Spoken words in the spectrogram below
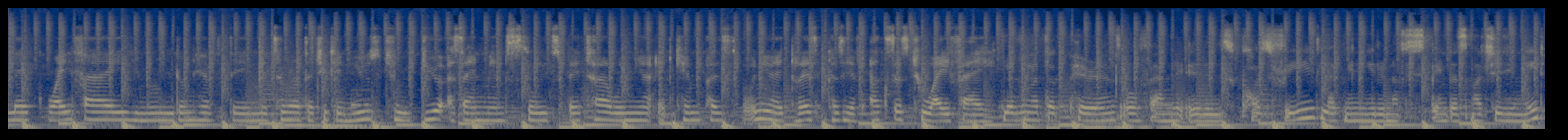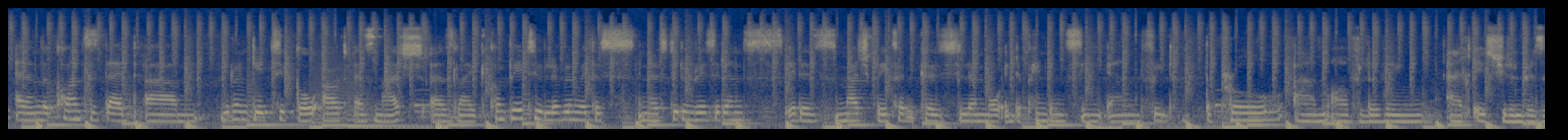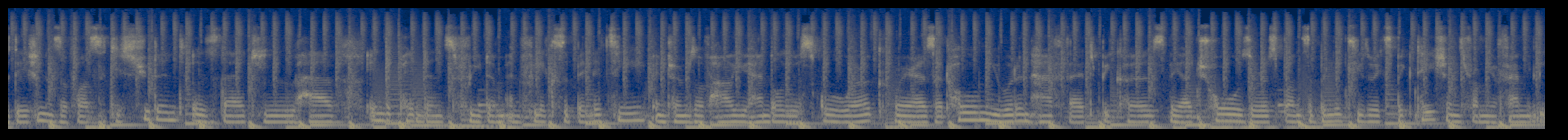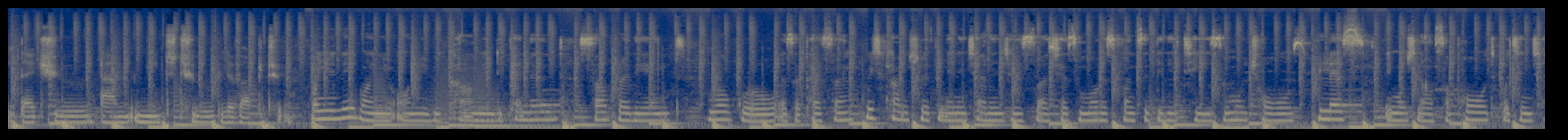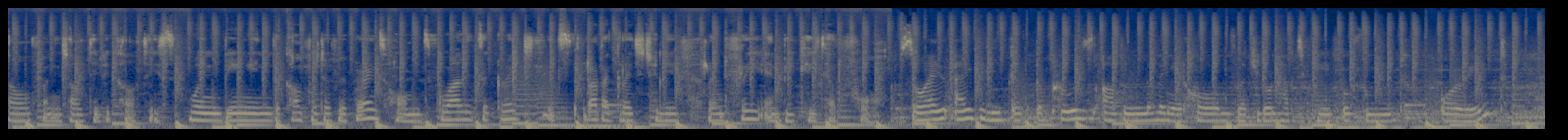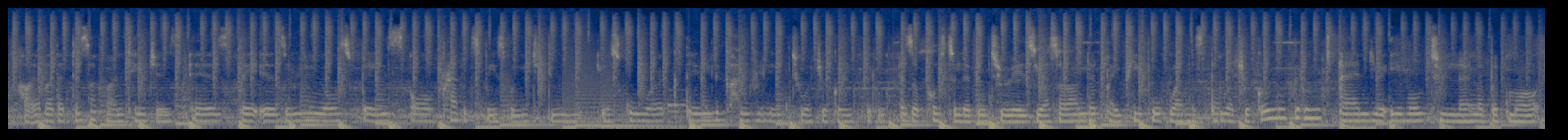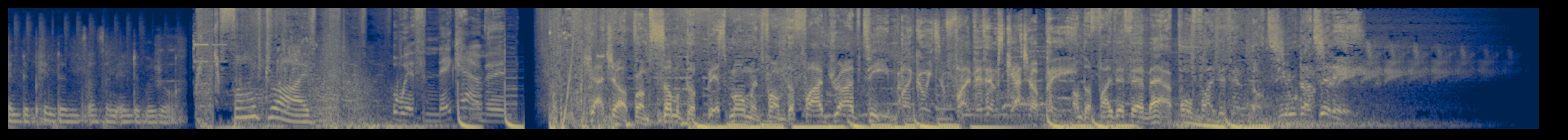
lack Wi Fi, you know, you don't have the material that you can use to do your assignments. So it's better when you're at campus, when you're at res because you have access to Wi Fi. Living with the parents or family is cost free, like meaning you don't have to spend as much as you need. And the cons is that um, you don't get to go out as much as like compared to living with a s- in a student residence. It is much better because you learn more independency and freedom. The pro um, of living at a student residence as a varsity student is that you have independence, freedom, and flexibility in terms of how you handle your schoolwork. Whereas at home, you wouldn't have that because there are chores or responsibilities or expectations from your family that you um, need to live up to. When you live on your own, you become independent, self reliant, will grow as a person, which comes with many challenges such as more responsibilities, more chores, less emotional support, potential financial difficulties. When being in the comfort of your parents' home, it's while it's a great, it's rather great to live rent free and be catered for. So I, I believe that the pros of living at home is that you don't have to pay for food or rent. However, the disadvantages is there is really no space or private space for you to do your schoolwork. They really can't relate to what you're going through. As opposed to living to raise, you are surrounded by people who understand what you're going through and you're able to learn a bit more independence as an individual. 5 Drive with Nick Hamman. Catch up from some of the best moments from the 5 Drive team by going to 5FM's catch up page on the 5FM app or 5FM.co.za.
